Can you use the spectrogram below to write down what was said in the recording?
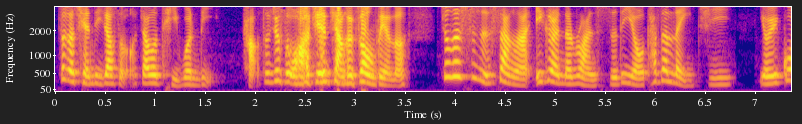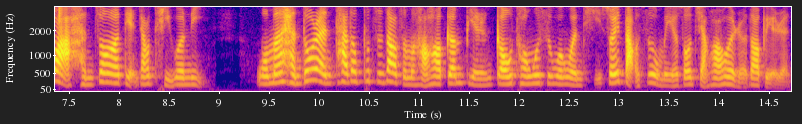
这个前提叫什么？叫做提问力。好，这就是我要今天讲的重点了。就是事实上啊，一个人的软实力哦，他的累积有一卦很重要点叫提问力。我们很多人他都不知道怎么好好跟别人沟通，或是问问题，所以导致我们有时候讲话会惹到别人。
